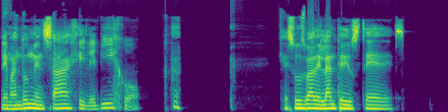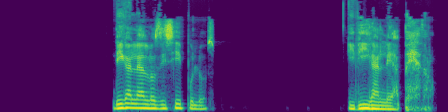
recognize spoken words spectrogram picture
le mandó un mensaje y le dijo, Jesús va delante de ustedes. Díganle a los discípulos y díganle a Pedro.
